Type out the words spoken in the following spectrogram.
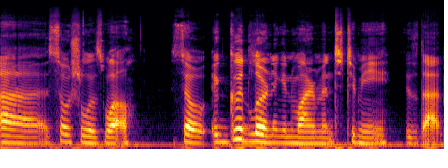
uh, social as well. So, a good learning environment to me is that.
